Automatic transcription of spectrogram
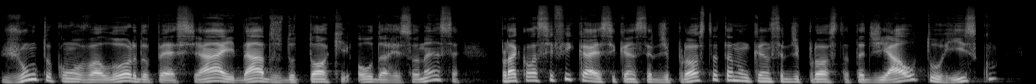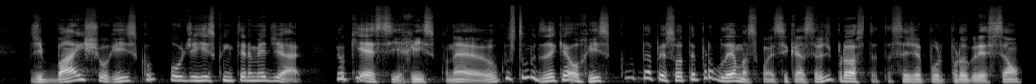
junto com o valor do PSA e dados do toque ou da ressonância para classificar esse câncer de próstata num câncer de próstata de alto risco, de baixo risco ou de risco intermediário. E o que é esse risco? Né? Eu costumo dizer que é o risco da pessoa ter problemas com esse câncer de próstata, seja por progressão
